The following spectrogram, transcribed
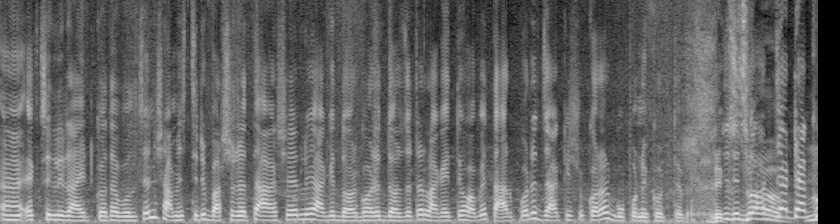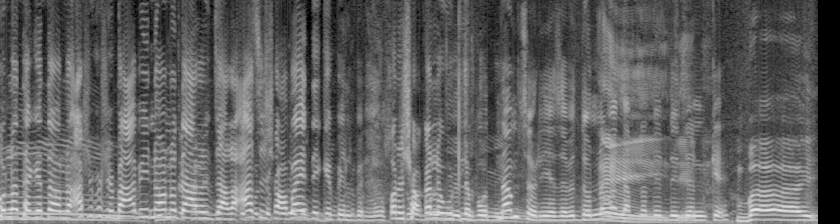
অ্যাকচুয়ালি রাইট কথা বলছেন। স্বামী স্ত্রী বাসাটাতে আসলে আগে দর- ঘরের দরজাটা লাগাইতে হবে তারপরে যা কিছু করার গোপনে করতে হবে। যদি দরজাটা খোলা থাকে তাহলে আশেপাশে ভাবি ননদ আর যারা আছে সবাই দেখে ফেলবে। পরে সকালে উঠলে বদনাম ছড়িয়ে যাবে। ধন্যবাদ আপনাদের দুজনকে। বাই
